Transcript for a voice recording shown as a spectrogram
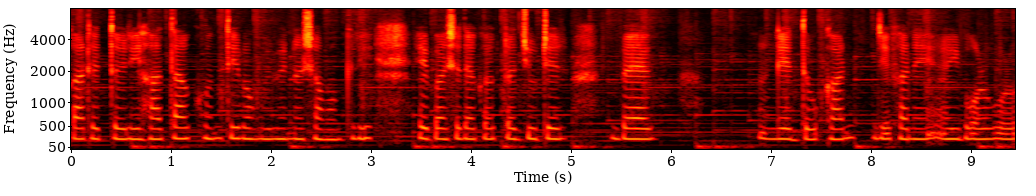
কাঠের তৈরি হাতা, খুন্তি এবং বিভিন্ন সামগ্রী। এই পাশে দেখো একটা জুটের ব্যাগ, এর দোকান, যেখানে এই বড় বড়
